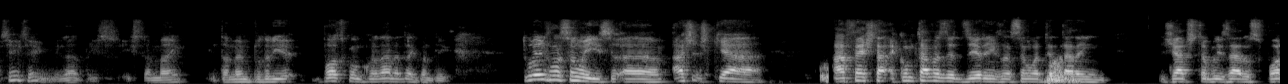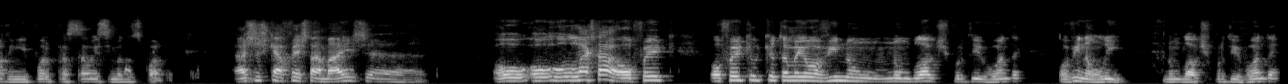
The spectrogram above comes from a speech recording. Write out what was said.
Sim, sim. Isso, isso também, também poderia. Posso concordar até contigo. Tu, em relação a isso, ah, achas que há, há festa, como estavas a dizer, em relação a tentarem já destabilizar o Sporting e pôr pressão em cima do Sporting? Achas que há festa a mais? ah, ou, ou, ou lá está, ou foi, ou foi aquilo que eu também ouvi num, num blog esportivo ontem, ouvi, não li, num blog esportivo ontem.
